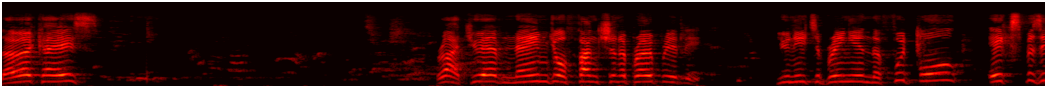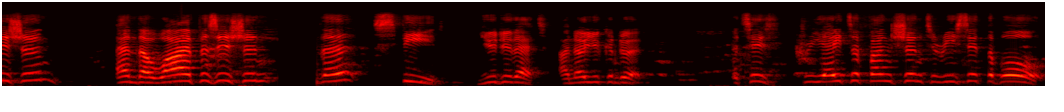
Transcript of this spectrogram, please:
Lowercase. Right. You have named your function appropriately. You need to bring in the football, X position, and the Y position, the speed. You do that. I know you can do it. It says create a function to reset the ball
